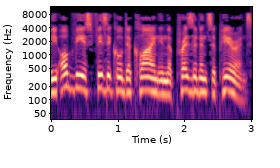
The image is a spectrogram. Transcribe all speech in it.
The obvious physical decline in the president's appearance,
